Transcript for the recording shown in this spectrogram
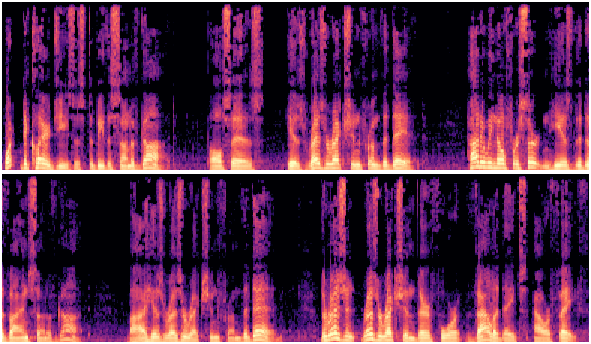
What declared Jesus to be the Son of God? Paul says, his resurrection from the dead. How do we know for certain he is the divine Son of God? By his resurrection from the dead. The res- resurrection, therefore, validates our faith.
